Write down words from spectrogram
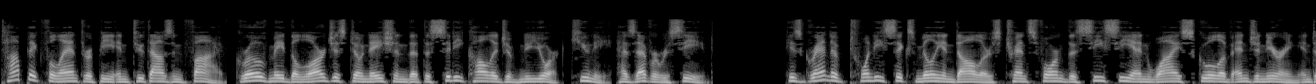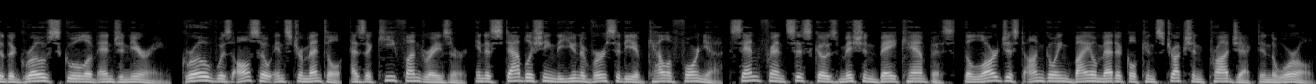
Topic philanthropy In 2005, Grove made the largest donation that the City College of New York CUNY has ever received. His grant of $26 million transformed the CCNY School of Engineering into the Grove School of Engineering. Grove was also instrumental, as a key fundraiser, in establishing the University of California, San Francisco's Mission Bay campus, the largest ongoing biomedical construction project in the world.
